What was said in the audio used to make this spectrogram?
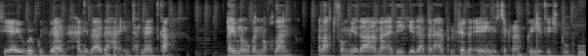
si ay uga gudbaan xanibaadaha internetka qaybna uga noqdaan platformyada ama adeegyada baraha bulshada ee instagramka iyo facebooku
